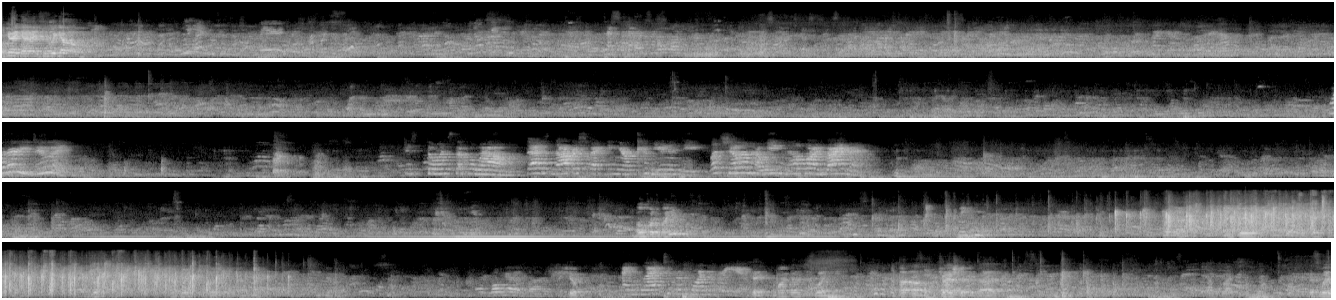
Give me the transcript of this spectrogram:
Okay, guys, here we go. Stuff around. That is not respecting your community. Let's show them how we can help our environment. Oh, hold for the microphone. You. Thank. Thank you. I'm glad to perform for you. Okay, come on down this way. Uh-oh, trash took bad. This way,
